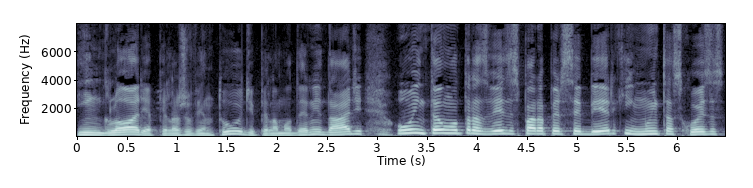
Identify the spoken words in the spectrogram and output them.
e inglória pela juventude, pela modernidade, ou então outras vezes para perceber que em muitas coisas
